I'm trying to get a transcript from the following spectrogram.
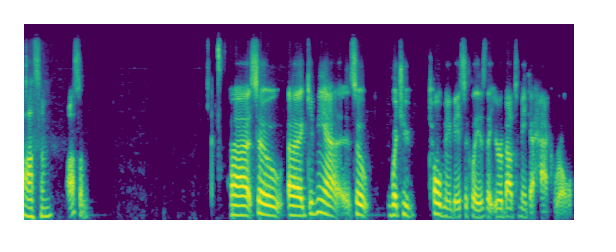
Awesome. Awesome. Uh, so, uh, give me a. So, what you told me basically is that you're about to make a hack roll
